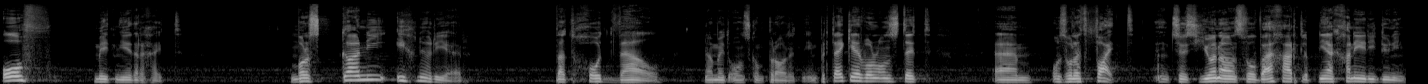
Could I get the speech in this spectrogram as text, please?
of met nederigheid. Maar ons kan nie ignoreer dat God wel nou met ons kom praat het nie. En partykeer wil ons dit ehm um, ons wil dit fight. En soos Jonas ons wil weghardloop. Nee, ek gaan nie hierdie doen nie.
